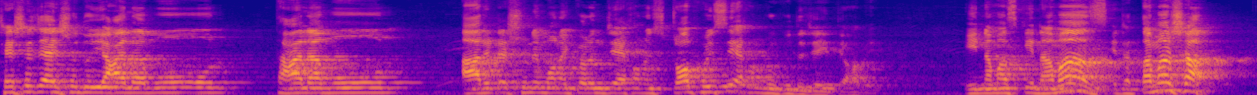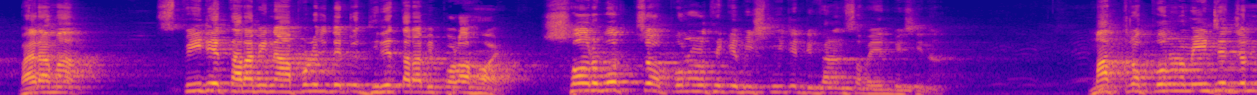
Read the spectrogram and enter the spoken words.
শেষে যায় শুধু আলামুন তালামুন। আর এটা শুনে মনে করেন যে এখন স্টপ হয়েছে এখন রুকুতে যাইতে হবে। এই নামাজ কি নামাজ? এটা তামাশা। ভাইরা আমার স্পিডে তারাবি না পড়ে যদি একটু ধীরে তারাবি পড়া হয়, সর্বোচ্চ পনেরো থেকে বিশ মিনিটের ডিফারেন্স হবে, এর বেশি না। মাত্র পনেরো মিনিটের জন্য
